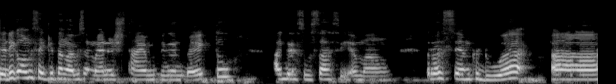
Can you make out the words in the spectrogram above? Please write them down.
jadi kalau misalnya kita nggak bisa manage time dengan baik tuh agak susah sih emang. Terus yang kedua, uh,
